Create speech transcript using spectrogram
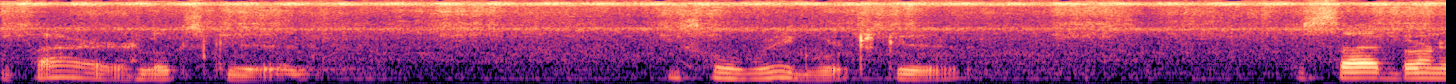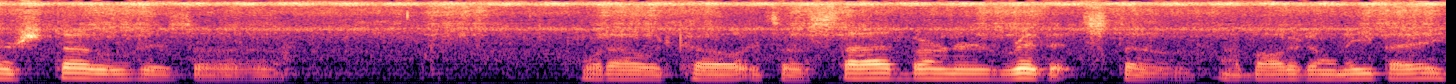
The fire looks good. This whole rig works good. The side burner stove is a what I would call it's a side burner rivet stove. I bought it on eBay.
